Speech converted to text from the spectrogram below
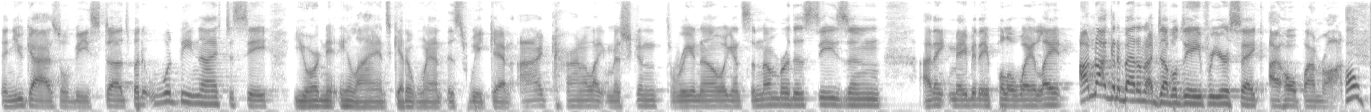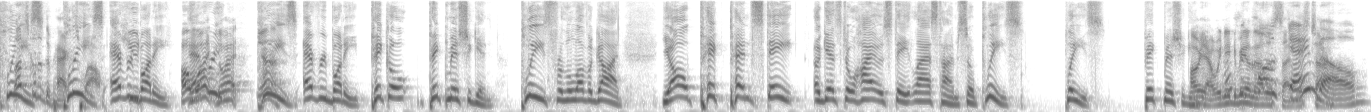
then you guys will be studs. But it would be nice to see your Nittany Lions get a win this weekend. I kind of like Michigan 3 0 against the number this season. I think maybe they pull away late. I'm not going to bet on a double D for your sake. I hope I'm wrong. Oh, please. Oh, please, everybody. You, oh, every, what? Go ahead. Please, yeah. everybody, pick, pick Michigan. Please, for the love of God. Y'all picked Penn State against Ohio State last time. So please. Please pick Michigan. Oh yeah, we need to be on the other side. Game though.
